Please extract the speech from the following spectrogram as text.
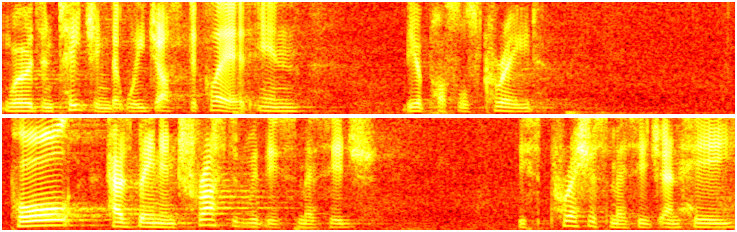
words and teaching that we just declared in the Apostles' Creed. Paul has been entrusted with this message, this precious message, and he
